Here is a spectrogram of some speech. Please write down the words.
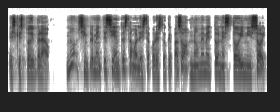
es que estoy bravo. No, simplemente siento esta molestia por esto que pasó. No me meto en estoy ni soy.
